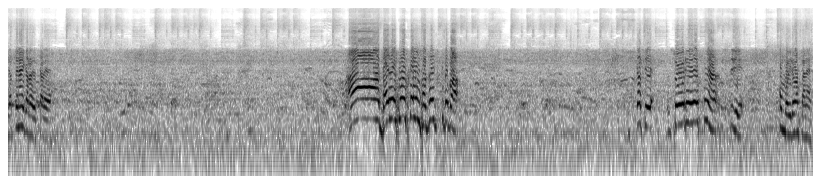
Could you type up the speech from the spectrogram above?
やってないからですかねあ。あー、大学の光にたどり着くとか。しかし、勝利の好きな七里、コンボ入れましたね。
